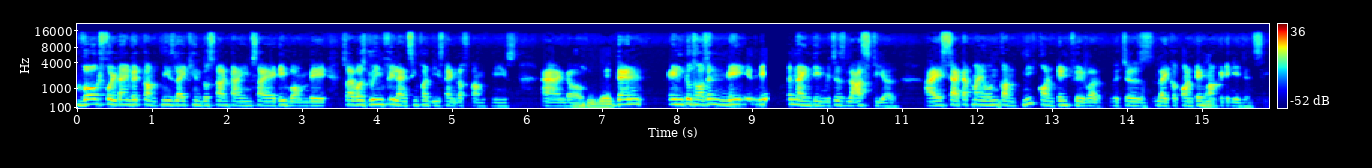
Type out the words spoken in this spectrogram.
worked full time with companies like Hindustan Times, IIT Bombay. So I was doing freelancing for these kind of companies. And uh, then in 2000 May in May 2019, which is last year, I set up my own company, Content Flavor, which is like a content Yeah. marketing agency.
